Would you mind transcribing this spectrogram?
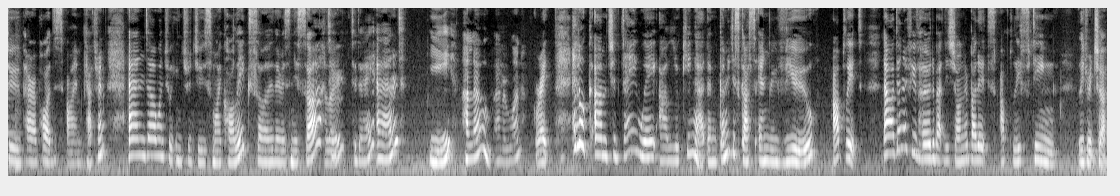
to Parapods. I'm Catherine, and I want to introduce my colleagues. So there is Nissa Hello. today, and Yi. Hello, everyone. Great. Hey, look, um, today we are looking at and going to discuss and review Uplit. Now, I don't know if you've heard about this genre, but it's uplifting literature.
